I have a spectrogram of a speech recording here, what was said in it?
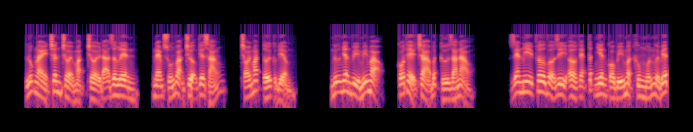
lúc này chân trời mặt trời đã dâng lên ném xuống vạn trượng tia sáng, chói mắt tới cực điểm. Nữ nhân vì mỹ mạo, có thể trả bất cứ giá nào. Jennifer vợ gì ở ghẹt tất nhiên có bí mật không muốn người biết.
